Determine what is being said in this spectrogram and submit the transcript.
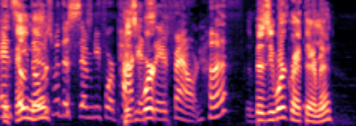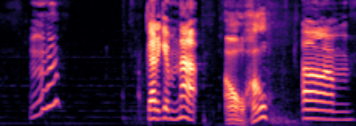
And so Hey, those were the 74 packets they had found. Huh? Busy work right there, man. Mm-hmm. Got to give him that. Oh, huh? Um,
